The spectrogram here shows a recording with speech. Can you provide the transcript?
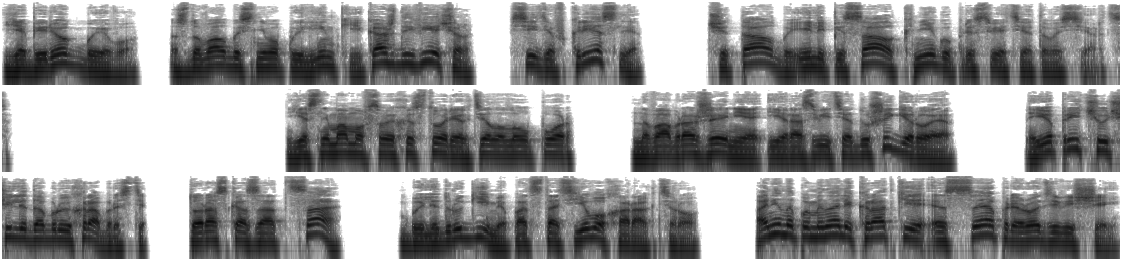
Я берег бы его, сдувал бы с него пылинки, и каждый вечер, сидя в кресле, читал бы или писал книгу при свете этого сердца. Если мама в своих историях делала упор на воображение и развитие души героя, ее притчи учили добру и храбрости, то рассказы отца были другими, под стать его характеру. Они напоминали краткие эссе о природе вещей.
